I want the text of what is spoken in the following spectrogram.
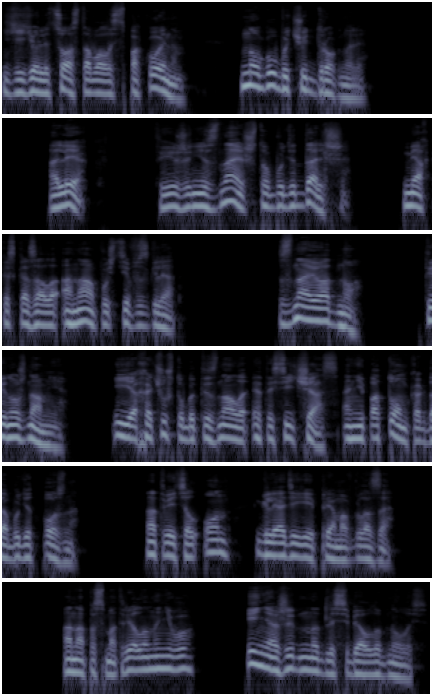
Ее лицо оставалось спокойным, но губы чуть дрогнули. «Олег, ты же не знаешь, что будет дальше», — мягко сказала она, опустив взгляд. Знаю одно. Ты нужна мне. И я хочу, чтобы ты знала это сейчас, а не потом, когда будет поздно. Ответил он, глядя ей прямо в глаза. Она посмотрела на него и неожиданно для себя улыбнулась.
